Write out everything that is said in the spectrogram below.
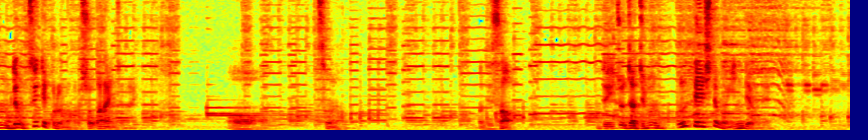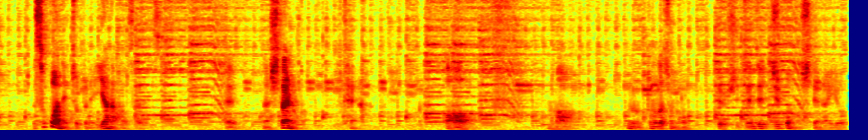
うんでもついてくるんだからしょうがないんじゃない？ああそうなんだ。でさで一応じゃあ自分運転してもいいんだよね。そこはねちょっとね嫌な顔されえなしたいのかみたいな。ああ。まあ、うん、友達も乗ってるし全然事故もしてないよ。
